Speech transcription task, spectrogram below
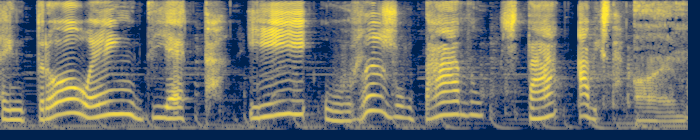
entrou em dieta. E o resultado está à vista. I'm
